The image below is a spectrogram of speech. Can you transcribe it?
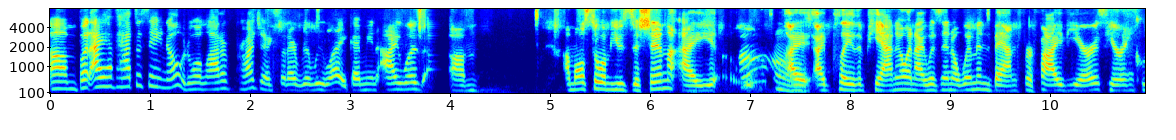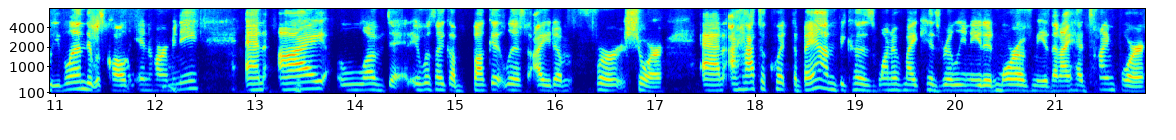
um, but I have had to say no to a lot of projects that I really like. I mean, I was, um, I'm also a musician. I, Oh. I, I play the piano and I was in a women's band for five years here in Cleveland. It was called In Harmony. And I loved it. It was like a bucket list item for sure. And I had to quit the band because one of my kids really needed more of me than I had time for.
